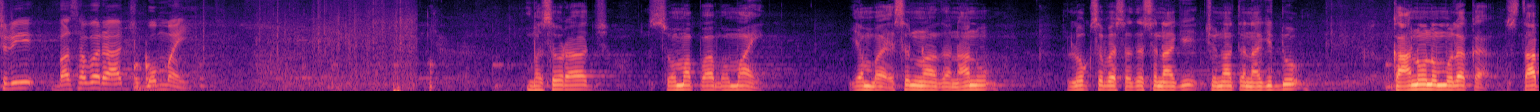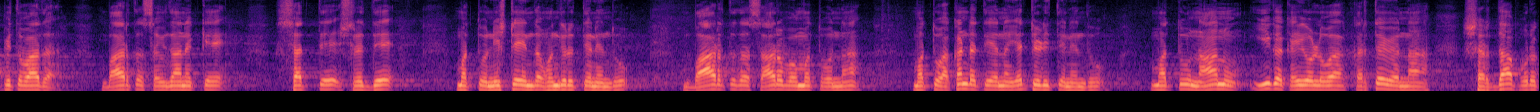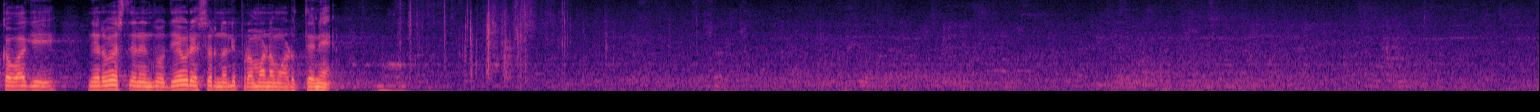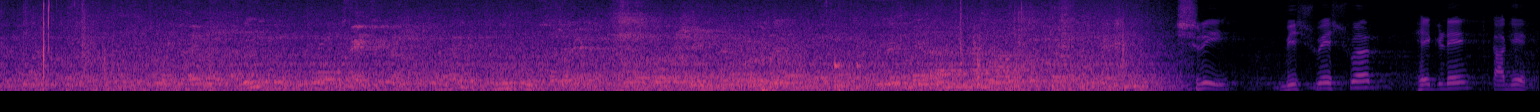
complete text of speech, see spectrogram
ಶ್ರೀ ಬಸವರಾಜ್ ಬೊಮ್ಮಾಯಿ. ಬಸವರಾಜ್ ಸೋಮಪ್ಪ ಬೊಮ್ಮಾಯಿ ಎಂಬ ಹೆಸರಿನಾದ ನಾನು ಲೋಕಸಭೆ ಸದಸ್ಯನಾಗಿ ಚುನಾತನಾಗಿದ್ದು, ಕಾನೂನು ಮೂಲಕ ಸ್ಥಾಪಿತವಾದ ಭಾರತ ಸಂವಿಧಾನಕ್ಕೆ ಸತ್ಯ, ಶ್ರದ್ಧೆ ಮತ್ತು ನಿಷ್ಠೆಯಿಂದ ಹೊಂದಿರುತ್ತೇನೆಂದು, ಭಾರತದ ಸಾರ್ವಭೌಮತ್ವವನ್ನು ಮತ್ತು ಅಖಂಡತೆಯನ್ನು ಎತ್ತಿ ಹಿಡಿತೇನೆಂದು ಮತ್ತು ನಾನು ಈಗ ಕೈಗೊಳ್ಳುವ ಕರ್ತವ್ಯವನ್ನು ಶ್ರದ್ಧಾಪೂರ್ವಕವಾಗಿ ನಿರ್ವಹಿಸ್ತೇನೆಂದು ದೇವರ ಹೆಸರಿನಲ್ಲಿ ಪ್ರಮಾಣ ಮಾಡುತ್ತೇನೆ. योगेश्वर हेगड़े कागेरी।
